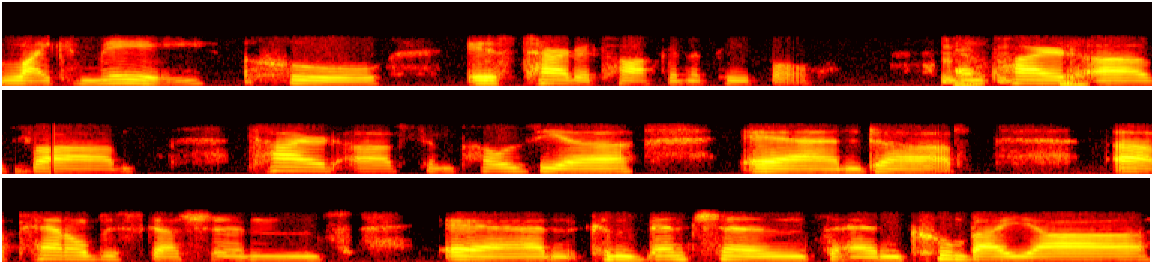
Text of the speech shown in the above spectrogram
like me who is tired of talking to people and tired of um, tired of symposia and uh, uh, panel discussions and conventions and kumbaya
